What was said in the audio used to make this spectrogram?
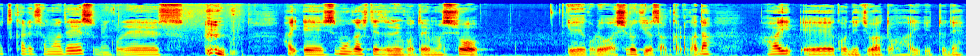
お疲れ様です。みこです。はい、えー質問が来てたので答えましょう。えーこれは白木さんからかな。はい、えーこんにちはと。はい、えっとね、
